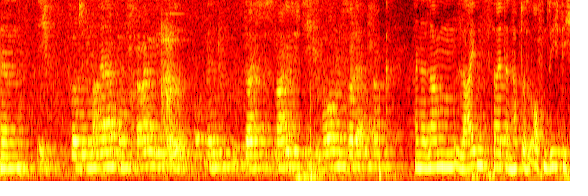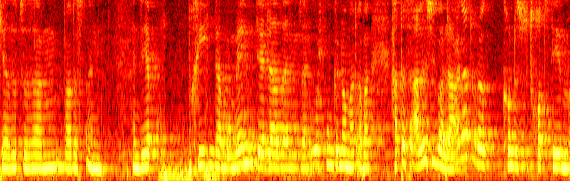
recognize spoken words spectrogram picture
Ähm, ich wollte nur mal einhaken und fragen, also wenn du sagst, du bist magersüchtig geworden und es war der Anfang einer langen Leidenszeit, dann hat das offensichtlich ja sozusagen, war das ein, ein sehr prägender Moment, der da seinen, seinen Ursprung genommen hat. Aber hat das alles überlagert oder konntest du trotzdem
